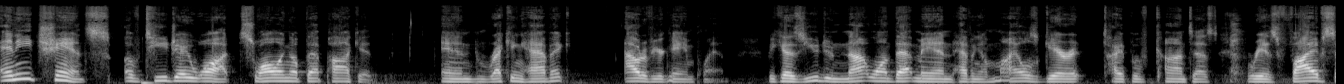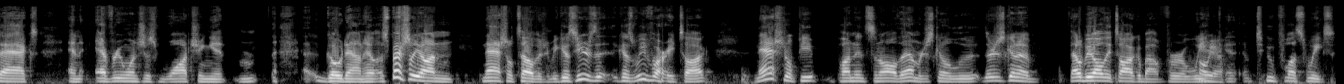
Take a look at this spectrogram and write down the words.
any chance of TJ Watt swallowing up that pocket and wrecking havoc out of your game plan because you do not want that man having a Myles Garrett type of contest where he has five sacks and everyone's just watching it go downhill, especially on national television. Because here's the because we've already talked, national pe- pundits and all them are just going to lose. They're just going to that'll be all they talk about for a week, Oh, yeah. uh, two plus weeks.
